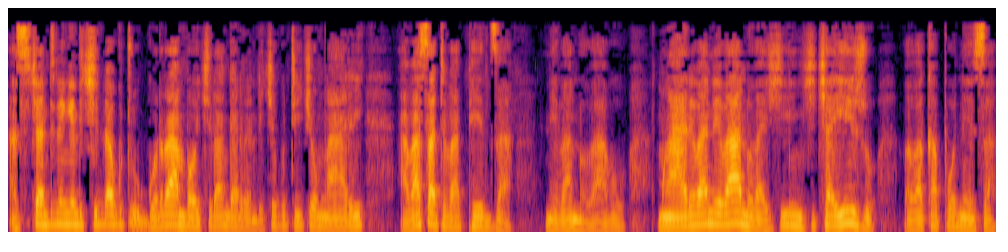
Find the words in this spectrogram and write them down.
Asi chandinenge ndichida kuti ugoramba uchirangarira ndechekuti icho mwari havasati vapedza nevanhu vavo. Mwari vane vanhu vazhinji chaizvo vavakaponesa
